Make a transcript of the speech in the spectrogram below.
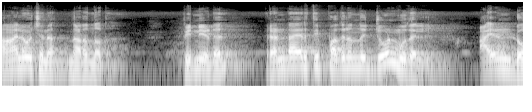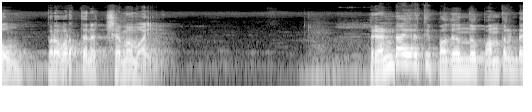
ആലോചന നടന്നത്. പിന്നീട് രണ്ടായിരത്തി പതിനൊന്ന് ജൂൺ മുതൽ അയൺ ഡോം പ്രവർത്തനക്ഷമമായി. രണ്ടായിരത്തി പതിനൊന്ന് പന്ത്രണ്ട്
